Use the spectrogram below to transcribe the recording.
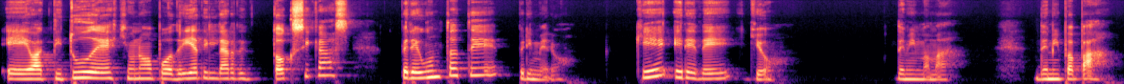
eh, o actitudes que uno podría tildar de tóxicas, pregúntate primero, ¿qué heredé yo de mi mamá, de mi papá?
